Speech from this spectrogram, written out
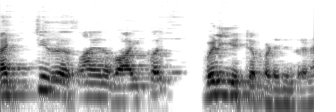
நச்சு ரசாயன வாயுக்கள் வெளியேற்றப்படுகின்றன.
